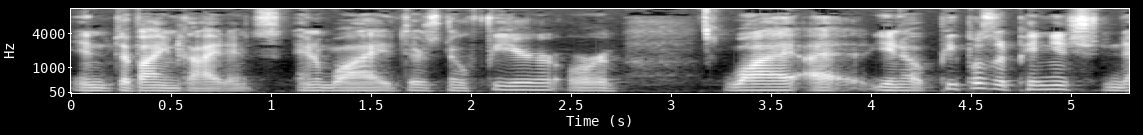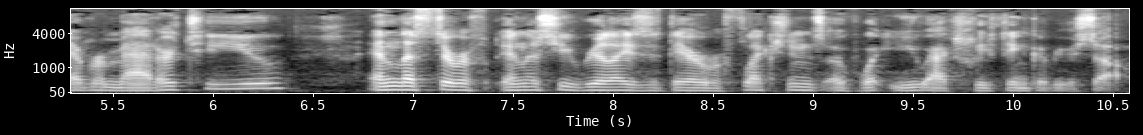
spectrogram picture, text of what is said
in divine guidance and why there's no fear or why I, you know people's opinions should never matter to you unless they're unless you realize that they're reflections of what you actually think of yourself.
